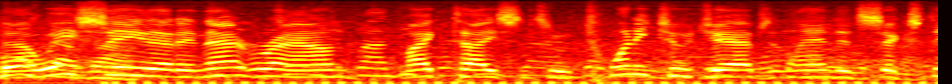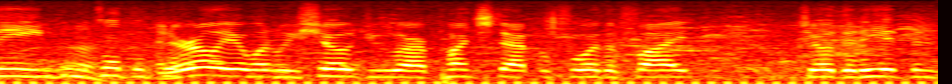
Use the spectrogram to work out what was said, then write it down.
Now we see that in that round, Mike Tyson threw 22 jabs and landed 16. And earlier when we showed you our punch stat before the fight, showed that he had been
